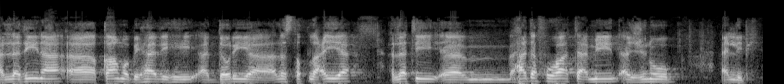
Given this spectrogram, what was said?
الذين قاموا بهذه الدورية الاستطلاعية التي هدفها تأمين الجنوب الليبي.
